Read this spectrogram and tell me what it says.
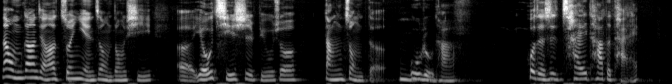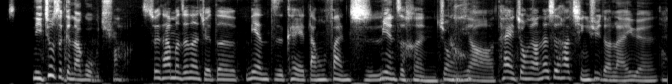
那我们刚刚讲到尊严这种东西，呃，尤其是比如说当众的侮辱他，嗯、或者是拆他的台，你就是跟他过不去嘛。所以他们真的觉得面子可以当饭吃，面子很重要，太重要，那是他情绪的来源。哦、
